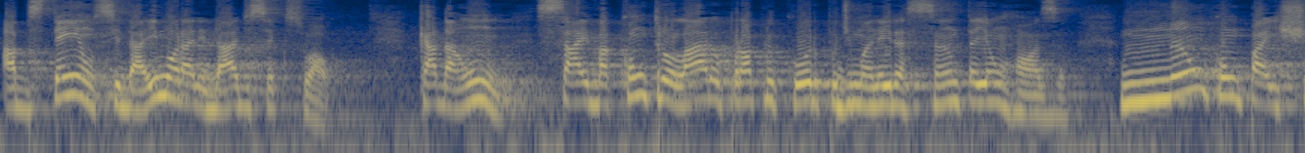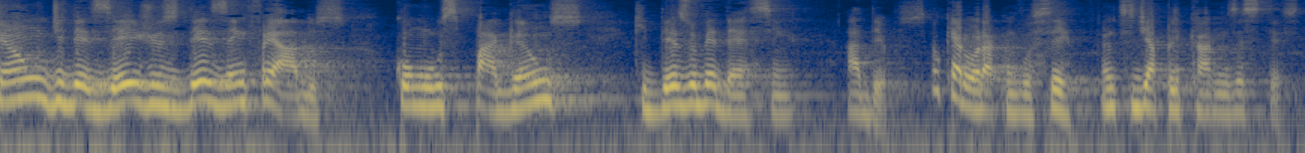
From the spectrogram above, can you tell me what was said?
Abstenham-se da imoralidade sexual Cada um saiba controlar o próprio corpo de maneira santa e honrosa, não com paixão de desejos desenfreados, como os pagãos que desobedecem a Deus. Eu quero orar com você antes de aplicarmos esse texto.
